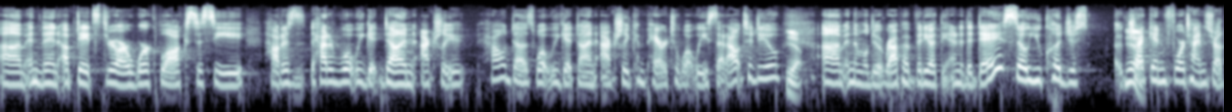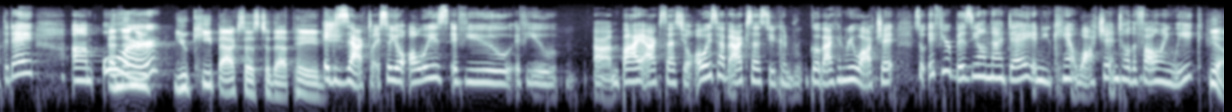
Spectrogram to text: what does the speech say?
um, and then updates through our work blocks to see how does how did what we get done actually how does what we get done actually compare to what we set out to do? Yeah. Um, and then we'll do a wrap up video at the end of the day. So you could just Yeah. check in four times throughout the day, um, or you, you keep access to that page. Exactly. So you'll always, if you if you um, buy access, you'll always have access. You can go back and rewatch it. So if you're busy on that day and you can't watch it until the following week, Yeah.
